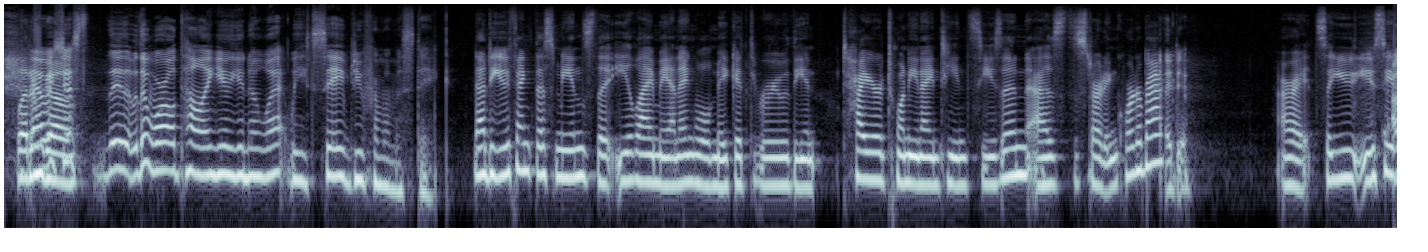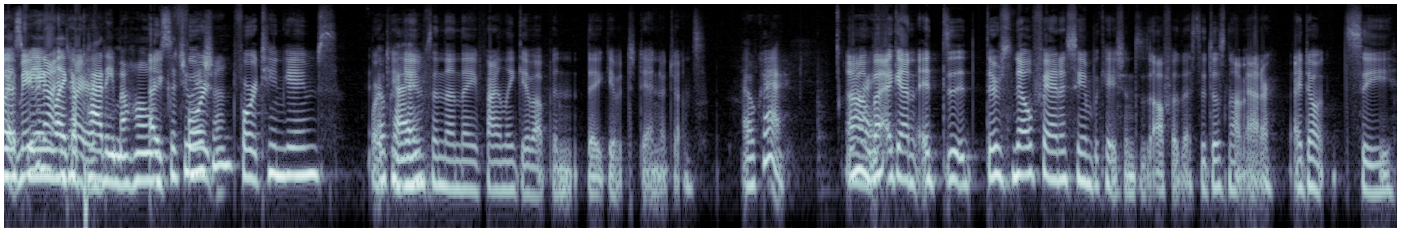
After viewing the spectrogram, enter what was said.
let that was go. just the, the world telling you, you know what, we saved you from a mistake. Now, do you think this means that Eli Manning will make it through the entire 2019 season as the starting quarterback? I do. All right. So you you see Okay, this maybe being like entire. a Patty Mahomes Like four- situation? 14 games. 14 Okay. games, and then they finally give up and they give it to Daniel Jones. okay. Uh, right. But again, it, it there's no fantasy implications off of this. It does not matter. I don't see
